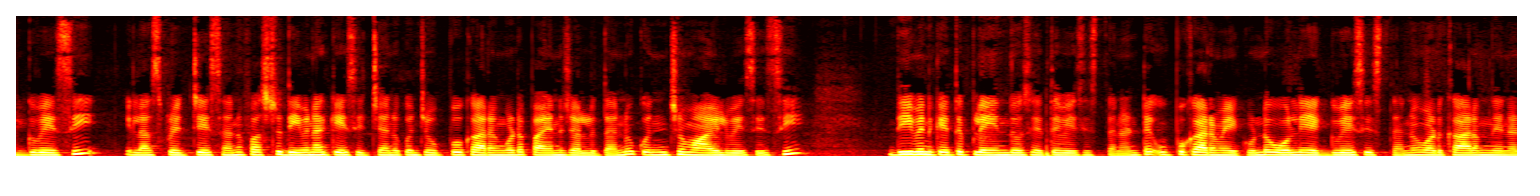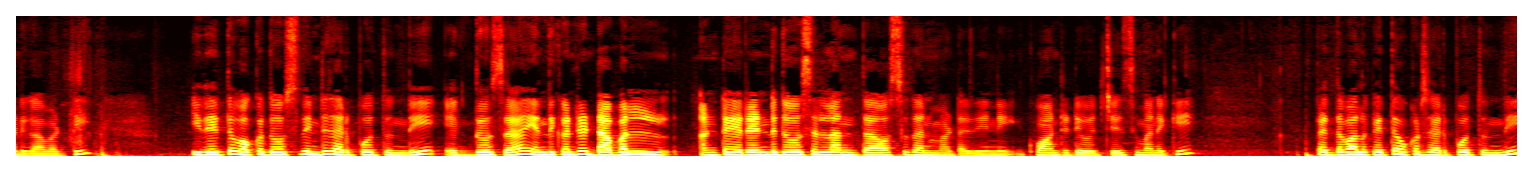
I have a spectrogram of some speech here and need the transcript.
ఎగ్ వేసి ఇలా స్ప్రెడ్ చేశాను. ఫస్ట్ దీవెనకి వేసి ఇచ్చాను. కొంచెం ఉప్పు కారం కూడా పైన చల్లుతాను. కొంచెం ఆయిల్ వేసేసి దీవెనకైతే ప్లెయిన్ దోశ అయితే వేసిస్తాను. అంటే ఉప్పు కారం వేయకుండా ఓన్లీ ఎగ్ వేసిస్తాను. వాడు కారం తినడు కాబట్టి. ఇదైతే ఒక దోశ తింటే సరిపోతుంది. ఎగ్ దోశ. ఎందుకంటే డబల్ అంటే రెండు దోశలంతా వస్తుంది అనమాట దీని క్వాంటిటీ వచ్చేసి మనకి. పెద్దవాళ్ళకైతే ఒకటి సరిపోతుంది.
